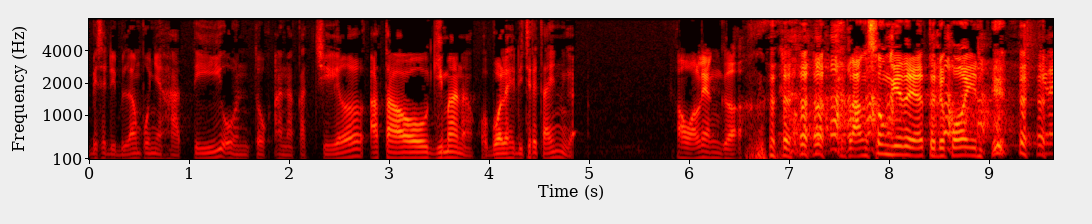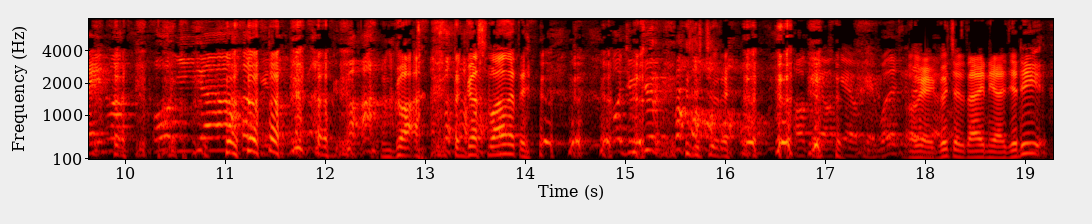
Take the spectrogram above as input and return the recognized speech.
bisa dibilang punya hati untuk anak kecil atau gimana? Kok boleh diceritain nggak? Awalnya enggak. Langsung gitu ya, to the point. Kirain mah, oh iya, gitu. enggak, tegas banget ya. Oh jujur. jujur. Oke oke oke, boleh cerita. Oke, gue ceritain ya. Jadi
